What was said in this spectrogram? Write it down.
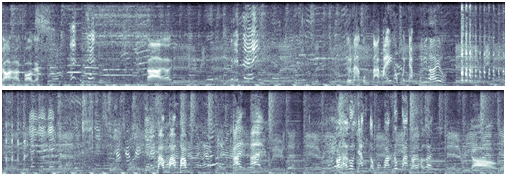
Trời ơi coi kìa. Trời ơi. Đứa nào cũng tạ mấy không mà chấm như thế luôn. Bông bông bông ai ai? Coi thử con chấm cùng con quăng đúc quăng coi thử coi. Trời.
